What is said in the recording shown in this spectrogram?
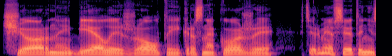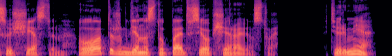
Черные, белые, желтые, краснокожие — в тюрьме все это несущественно. Вот уж где наступает всеобщее равенство. В тюрьме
